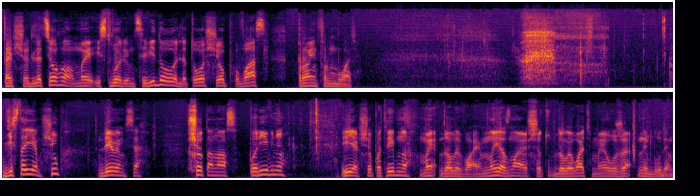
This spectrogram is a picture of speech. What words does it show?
Так що для цього ми і створюємо це відео, для того, щоб вас проінформувати. Дістаємо щуп, дивимося, що там у нас по рівню. І якщо потрібно, ми доливаємо. Ну я знаю, що тут доливати ми вже не будемо.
